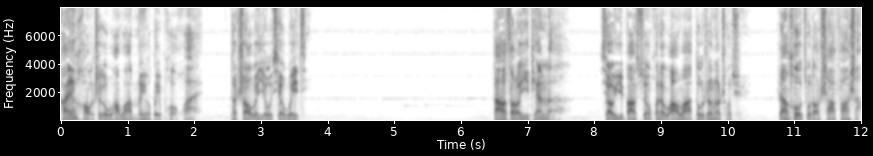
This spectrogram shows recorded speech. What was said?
还好这个娃娃没有被破坏，他稍微有些慰藉。打扫了一天了，小雨把损坏的娃娃都扔了出去，然后坐到沙发上。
